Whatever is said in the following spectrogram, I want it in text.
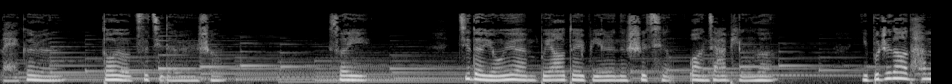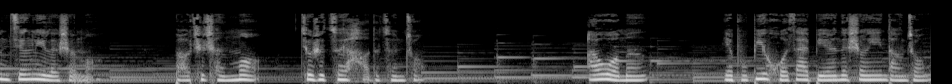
每个人都有自己的人生，所以记得永远不要对别人的事情妄加评论。你不知道他们经历了什么，保持沉默就是最好的尊重。而我们，也不必活在别人的声音当中，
